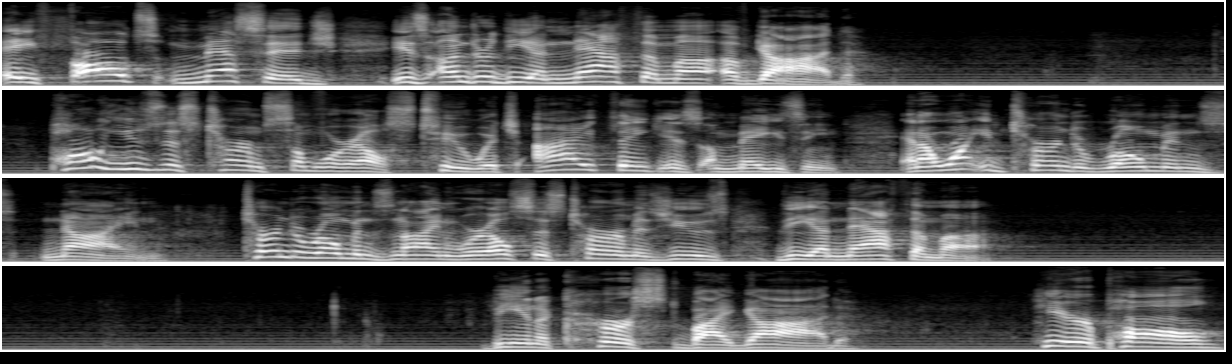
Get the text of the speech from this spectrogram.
a false message, is under the anathema of God. Paul used this term somewhere else too, which I think is amazing. And I want you to turn to Romans 9. Turn to Romans 9, where else this term is used, the anathema. Being accursed by God. Here, Paul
